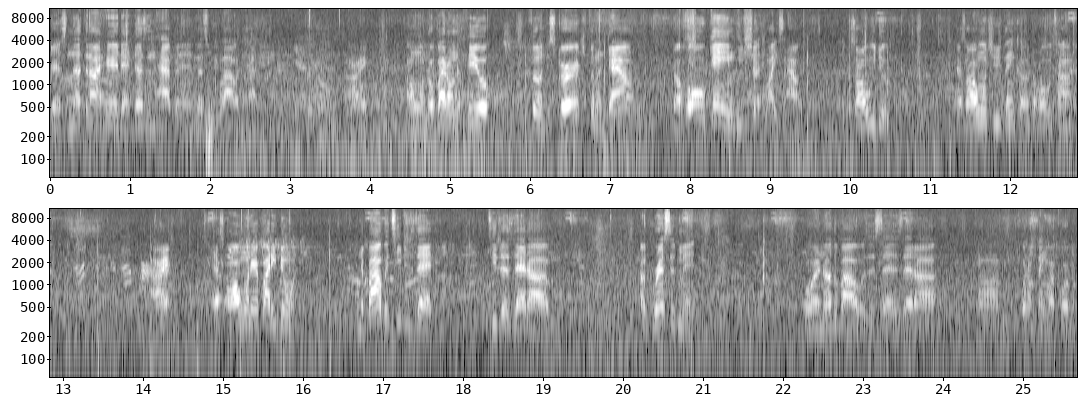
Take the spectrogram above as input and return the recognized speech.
There's nothing out here that doesn't happen unless we allow it to happen. All right. I don't want nobody on the field feeling discouraged, feeling down. The whole game we shut lights out. That's all we do. That's all I want you to think of the whole time. All right. That's all I want everybody doing. And the Bible teaches that teaches us that um, aggressive men, or another Bible Bibles it says that uh, um, what I'm thinking about Corbin.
